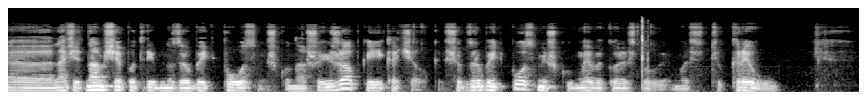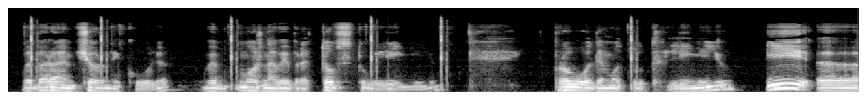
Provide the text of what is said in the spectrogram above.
Е, значить, нам ще потрібно зробити посмішку нашої жабки і качалки. Щоб зробити посмішку, ми використовуємо ось цю криву. Вибираємо чорний колір. Можна вибрати товсту лінію. Проводимо тут лінію і е,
